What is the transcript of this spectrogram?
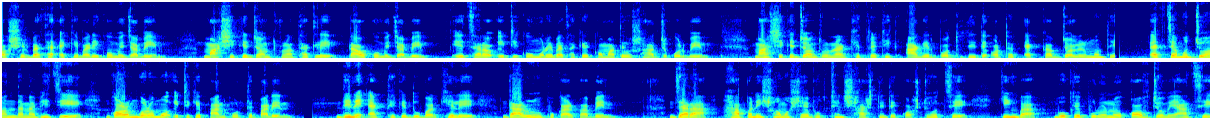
অর্শের ব্যথা একেবারেই কমে যাবে। মাসিকের যন্ত্রণা থাকলে তাও কমে যাবে। এছাড়াও এটি কোমরে ব্যথাকে কমাতেও সাহায্য করবে। মাসিকের যন্ত্রণার ক্ষেত্রে ঠিক আগের পদ্ধতিতে, অর্থাৎ এক কাপ জলের মধ্যে এক চামচ জোয়ান দানা ভিজিয়ে গরম গরমও এটিকে পান করতে পারেন। দিনে এক থেকে দুবার খেলে দারুণ উপকার পাবেন। যারা হাঁপানির সমস্যায় ভুগছেন, শ্বাস নিতে কষ্ট হচ্ছে কিংবা বুকে পুরনো কফ জমে আছে,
